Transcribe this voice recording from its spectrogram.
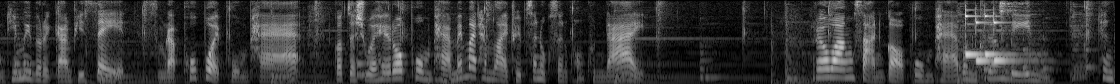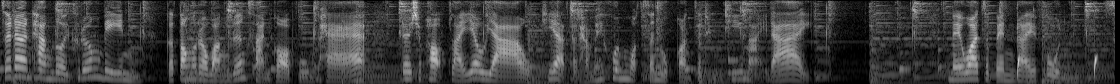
มที่มีบริการพิเศษสำหรับผู้ป่วยภูมิแพ้ ก็จะช่วยให้โรคภูมิแพ้ไม่มาทำลายทริปสนุกๆของคุณได้ ระวังสารก่อภูมิแพ้บนเครื่องบิน ถึงจะเดินทางโดยเครื่องบิน ก็ต้องระวังเรื่องสารก่อภูมิแพ้ โดยเฉพาะไฟล์ยาวๆ ที่อาจจะทำให้คุณหมดสนุกก่อนจะถึงที่หมายได้ ไม่ว่าจะเป็นไรฝุ่น ส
